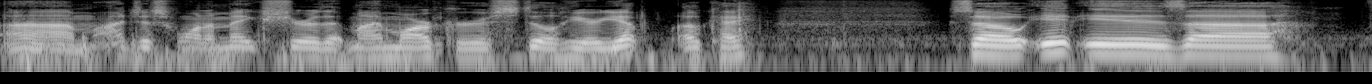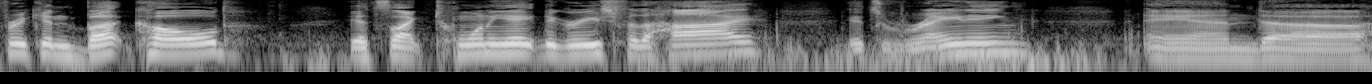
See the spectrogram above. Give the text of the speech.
Um, I just want to make sure that my marker is still here. Yep, okay. So it is uh, freaking butt cold. It's like 28 degrees for the high. It's raining, and uh,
